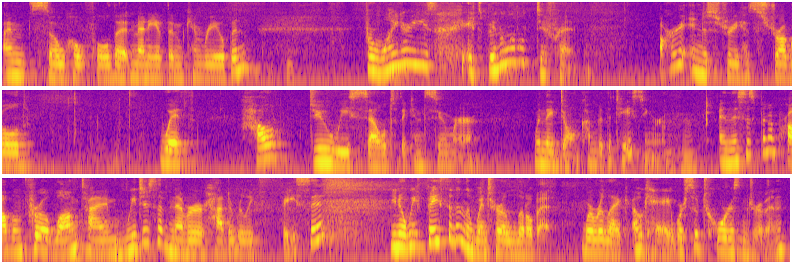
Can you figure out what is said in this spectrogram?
I'm so hopeful that many of them can reopen. For wineries, it's been a little different. Our industry has struggled with how do we sell to the consumer when they don't come to the tasting room? Mm-hmm. And this has been a problem for a long time. We just have never had to really face it. You know, we face it in the winter a little bit, where we're like, okay, we're so tourism driven.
